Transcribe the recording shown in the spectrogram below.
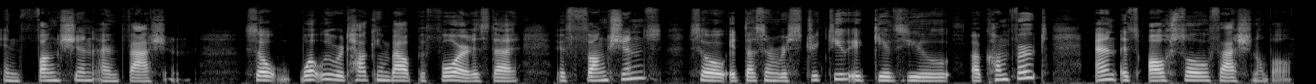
in function and fashion. So what we were talking about before is that it functions, so it doesn't restrict you, it gives you a comfort and it's also fashionable.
